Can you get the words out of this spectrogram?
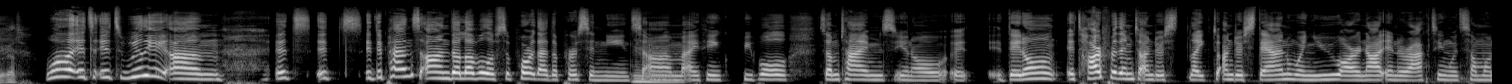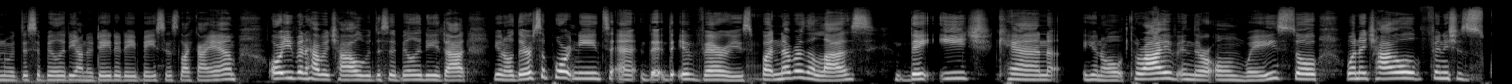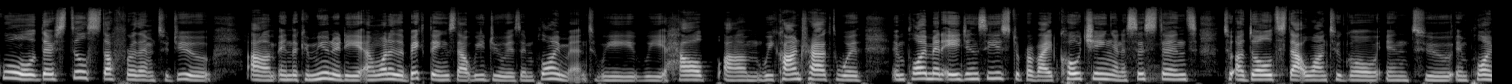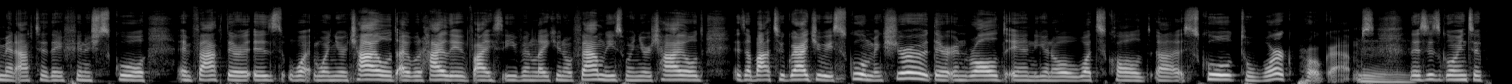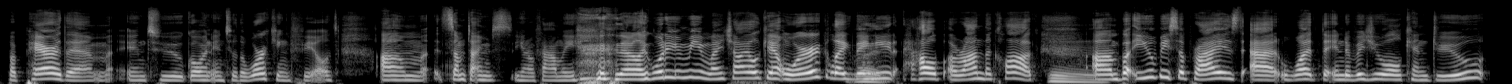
Well, it's it's really um, it's it's it depends on the level of support that the person needs. Um, I think people sometimes you know it they don't it's hard for them to under like to understand when you are not interacting with someone with disability on a day-to-day basis like i am or even have a child with disability that you know their support needs and th- it varies but nevertheless they each can you know, thrive in their own ways. So when a child finishes school, there's still stuff for them to do um, in the community. And one of the big things that we do is employment. We we help um, we contract with employment agencies to provide coaching and assistance to adults that want to go into employment after they finish school. In fact, there is when your child, I would highly advise even like you know families when your child is about to graduate school, make sure they're enrolled in you know what's called uh, school to work programs. Mm. This is going to prepare them into going into the working field. Um, sometimes, you know, family, they're like, what do you mean? My child can't work? Like they right. need help around the clock. Mm. Um, but you'd be surprised at what the individual can do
